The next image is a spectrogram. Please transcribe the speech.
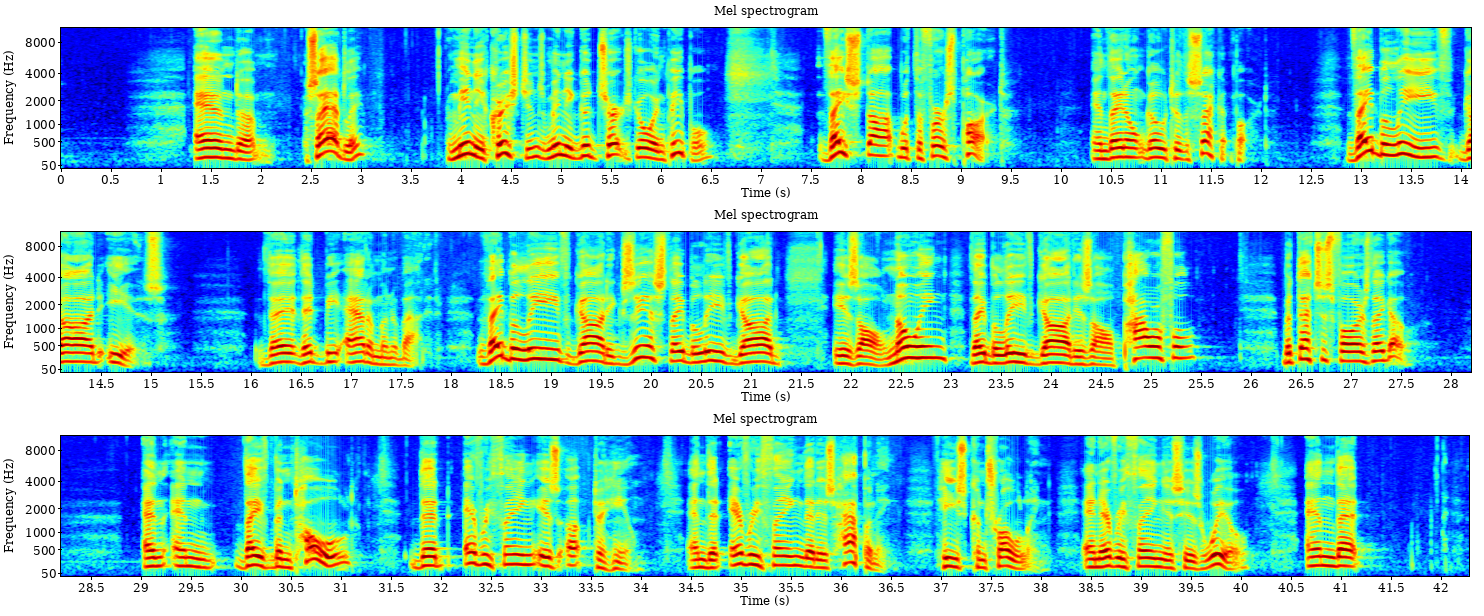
And um, sadly, many Christians, many good church going people, they stop with the first part and they don't go to the second part. They believe God is. They, they'd be adamant about it. They believe God exists. They believe God is all knowing. They believe God is all powerful. But that's as far as they go. And, and they've been told that everything is up to Him and that everything that is happening, He's controlling and everything is His will. And that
